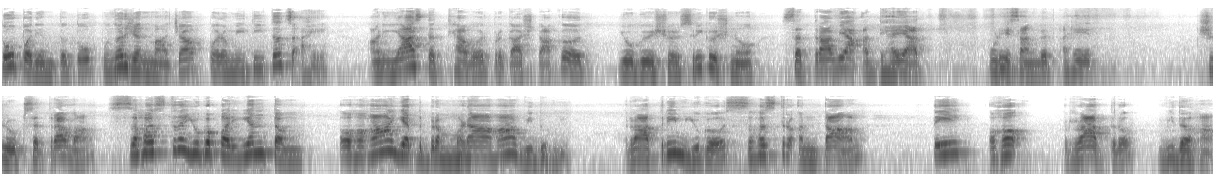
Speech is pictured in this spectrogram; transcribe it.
तोपर्यंत तो पुनर्जन्माच्या परमितीतच आहे. आणि याच तथ्यावर प्रकाश टाकत योगेश्वर श्रीकृष्ण सतराव्या अध्यायात पुढे सांगत आहेत. श्लोक सतरावा सहस्रयुगपर्यंतम अहहा यद ब्रह्मणा विदुही। रात्रीम युग सहस्र अंताम ते अह रात्र विदहा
